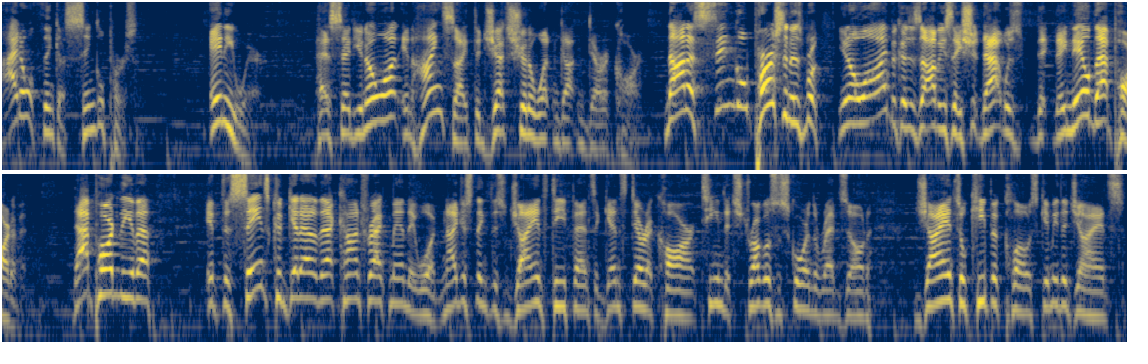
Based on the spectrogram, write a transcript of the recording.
I don't think a single person anywhere has said, you know what? In hindsight, the Jets should have went and gotten Derek Carr. Not a single person has brought. You know why? Because it's obvious they should. That was they, they nailed that part of it. That part of the event. If the Saints could get out of that contract, man, they would. And I just think this Giants defense against Derek Carr, team that struggles to score in the red zone, Giants will keep it close. Give me the Giants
